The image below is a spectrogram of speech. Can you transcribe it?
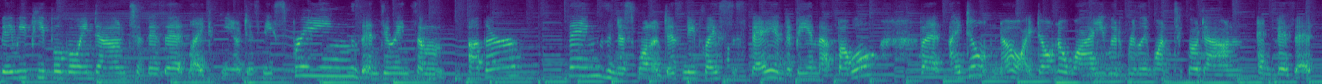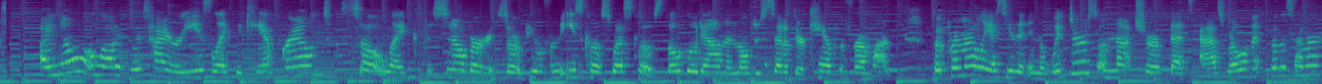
maybe people going down to visit like, you know, Disney Springs and doing some other things and just want a Disney place to stay and to be in that bubble. But I don't know. I don't know why you would really want to go down and visit. I know a lot of retirees like the campground. So, like the snowbirds or people from the East Coast, West Coast, they'll go down and they'll just set up their camper for a month. But primarily, I see that in the winter, so I'm not sure if that's as relevant for the summer.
